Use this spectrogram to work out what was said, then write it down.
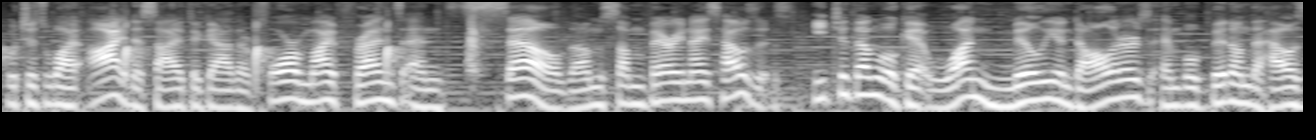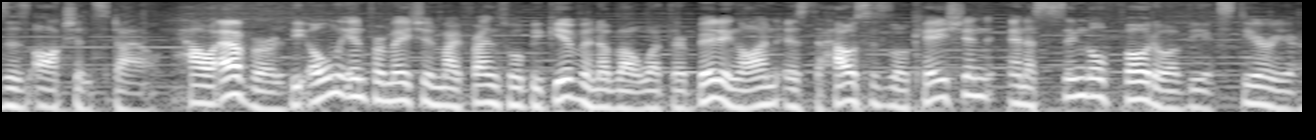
which is why I decided to gather four of my friends and sell them some very nice houses. Each of them will get $1 million and will bid on the houses auction style. However, the only information my friends will be given about what they're bidding on is the house's location and a single photo of the exterior.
